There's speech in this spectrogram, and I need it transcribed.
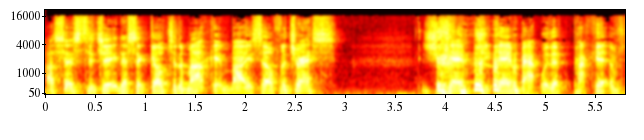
I says to Jean, I said, "Go to the market and buy yourself a dress." She came. she came back with a packet of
